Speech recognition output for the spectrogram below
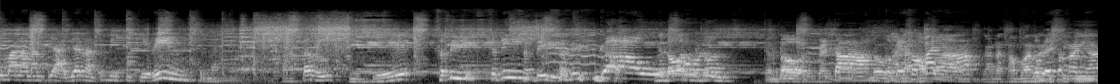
gimana nanti aja nanti dipikirin. Nah terus si J sedih sedih Sedih. sedih galau. Ngedon ngedon. Ngedon. kebesokannya. nggak ada kabar dari kebesokannya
